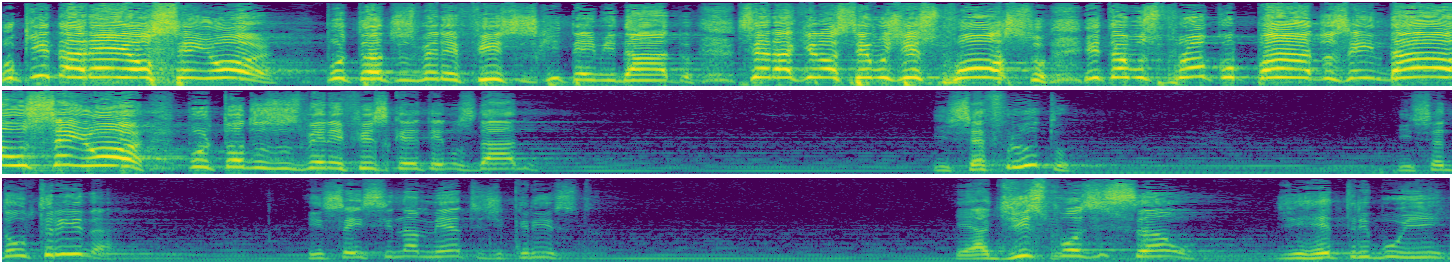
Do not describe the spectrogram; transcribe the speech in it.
O que darei ao Senhor? Por tantos benefícios que tem me dado? Será que nós temos disposto e estamos preocupados em dar ao Senhor por todos os benefícios que Ele tem nos dado? Isso é fruto, isso é doutrina, isso é ensinamento de Cristo, é a disposição de retribuir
